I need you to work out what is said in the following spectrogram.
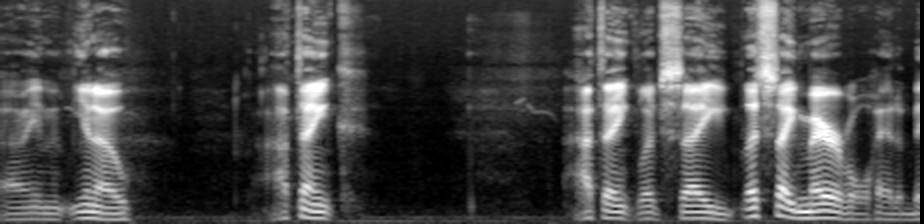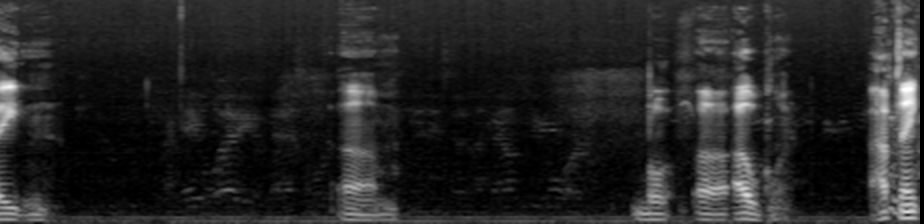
I mean, you know, I think, I think let's say let's say Maryville had a beaten. Um, uh, Oakland. I think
